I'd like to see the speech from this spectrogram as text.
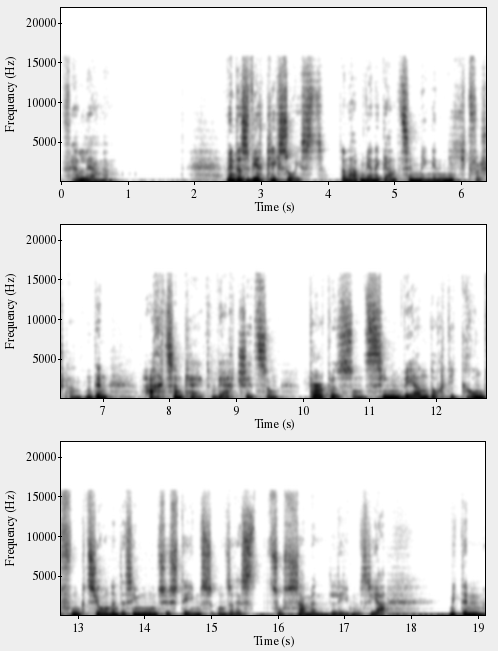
Verlernen. Wenn das wirklich so ist, dann haben wir eine ganze Menge nicht verstanden, denn Achtsamkeit, Wertschätzung, Purpose und Sinn wären doch die Grundfunktionen des Immunsystems unseres Zusammenlebens. Ja, mit dem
